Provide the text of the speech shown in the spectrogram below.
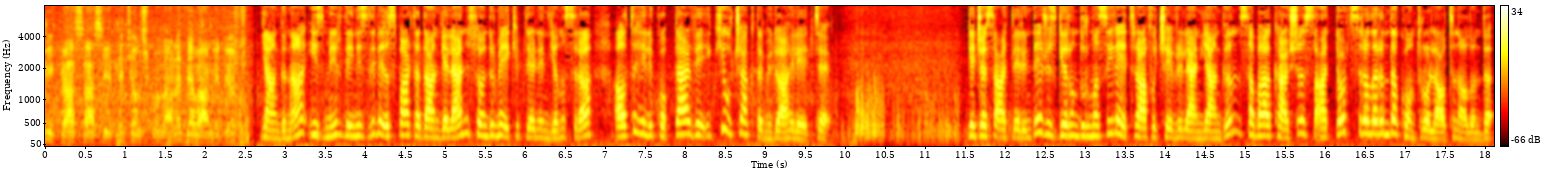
büyük bir hassasiyetle çalışmalarla devam ediyor. Yangına İzmir, Denizli ve Isparta'dan gelen söndürme ekiplerinin yanı sıra 6 helikopter ve 2 uçak da müdahale etti. Gece saatlerinde rüzgarın durmasıyla etrafı çevrilen yangın sabaha karşı saat 4 sıralarında kontrol altına alındı.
